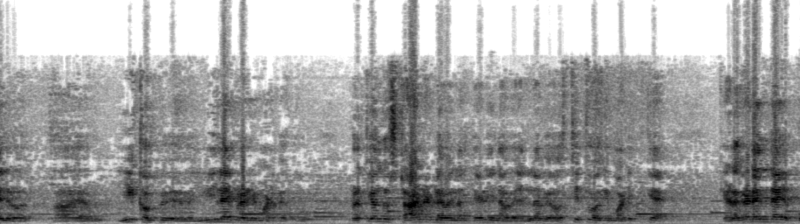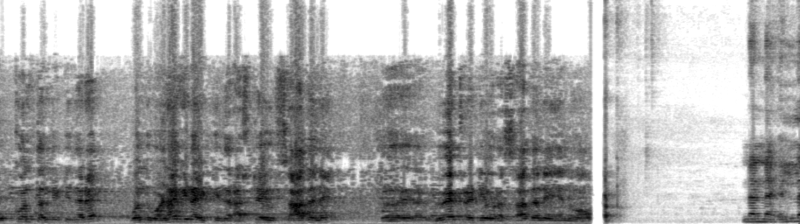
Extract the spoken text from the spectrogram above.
ಏನು ಈ ಕಂಪ್ಯೂ ಈ ಲೈಬ್ರರಿ ಮಾಡಬೇಕು, ಪ್ರತಿಯೊಂದು ಸ್ಟ್ಯಾಂಡರ್ಡ್ ಲೆವೆಲ್ ಅಂತೇಳಿ ನಾವೆಲ್ಲ ವ್ಯವಸ್ಥಿತವಾಗಿ ಮಾಡಿದ್ದಕ್ಕೆ ಕೆಳಗಡೆಯಿಂದ ಬುಕ್ ಒಂದು ತಂದಿಟ್ಟಿದ್ದಾರೆ. ಒಂದು ಒಣ ಗಿಡ ಇಟ್ಟಿದ್ದಾರೆ. ಅಷ್ಟೇ ಇವ್ರ ಸಾಧನೆ. ವಿವೇಕ್ ರೆಡ್ಡಿ ಅವರ ಸಾಧನೆ ಏನು? ನನ್ನ ಎಲ್ಲ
